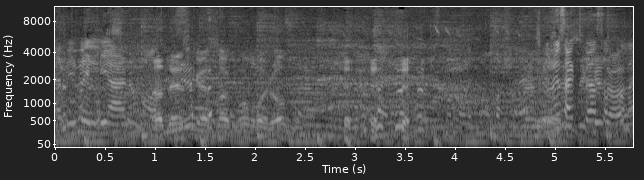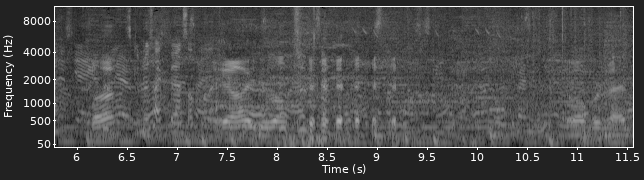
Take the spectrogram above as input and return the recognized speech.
Jeg vil veldig gjerne ha Ja, det skal jeg snakke om morgenen. Skulle du sagt før jeg satt på det? Hva? Skulle du sagt før jeg satt på det? Ja, ikke sant? Det var for seint.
